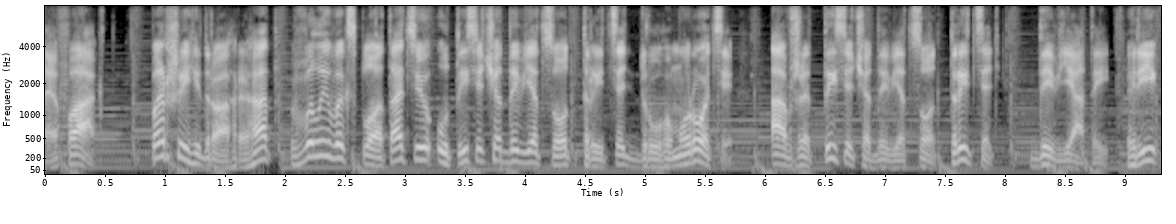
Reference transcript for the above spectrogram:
Це факт. Перший гідроагрегат ввели в експлуатацію у 1932 році, а вже 1939 рік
